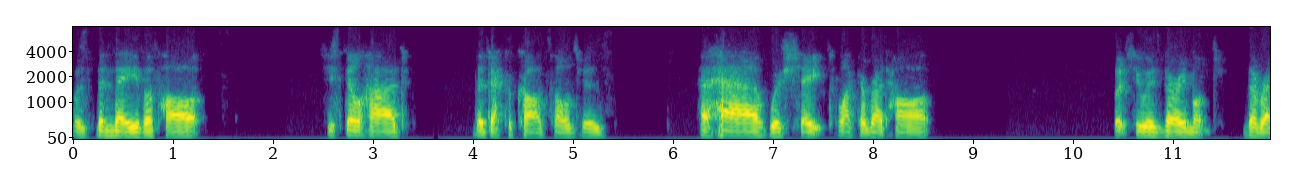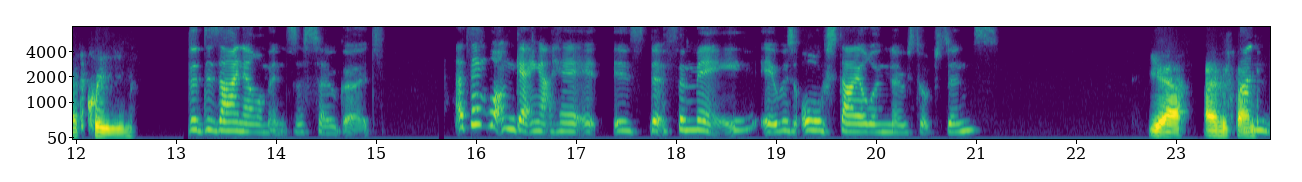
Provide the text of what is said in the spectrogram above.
was the Knave of heart. She still had the deck of card soldiers. Her hair was shaped like a red heart. But she was very much the Red Queen the design elements are so good. I think what I'm getting at here is that for me, it was all style and no substance. Yeah, I understand. And,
